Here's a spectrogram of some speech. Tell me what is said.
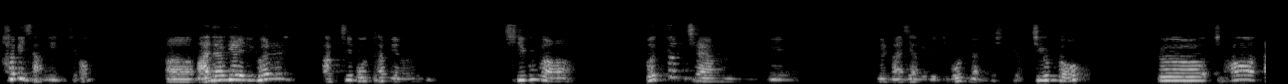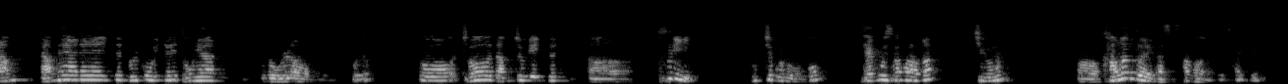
합의사항이죠. 어, 만약에 이걸 막지 못하면 지구가 어떤 재앙을 맞이하게 될지 모른다는 것이죠. 지금도 그 저 남 남해안에 있던 물고기들이 동해안으로 올라오고 있고요. 또 저 남쪽에 있던 어, 풀이 북쪽으로 오고 대구 사과가 지금은 어, 강원도에 가서 사과가 잘 되는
